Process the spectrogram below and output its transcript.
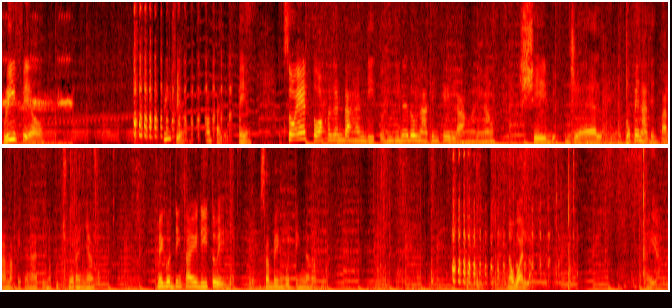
Refill. Refill. Pampalit. Ayan. So, eto, ang kagandahan dito, hindi na daw natin kailangan ng shave gel. Ayan. Open natin para makita natin yung itsura niya. May gunting tayo dito eh. Saan ba yung gunting natin? Nawala. Ayan.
